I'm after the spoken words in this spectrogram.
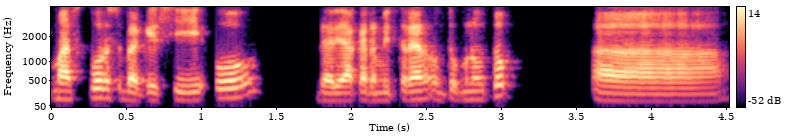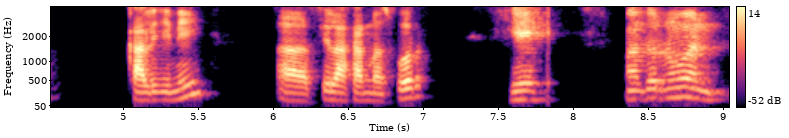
Mas Pur sebagai CEO dari Akademi Trainer untuk menutup uh, kali ini, uh, silakan Mas Pur. Oke, Matur nuwun.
